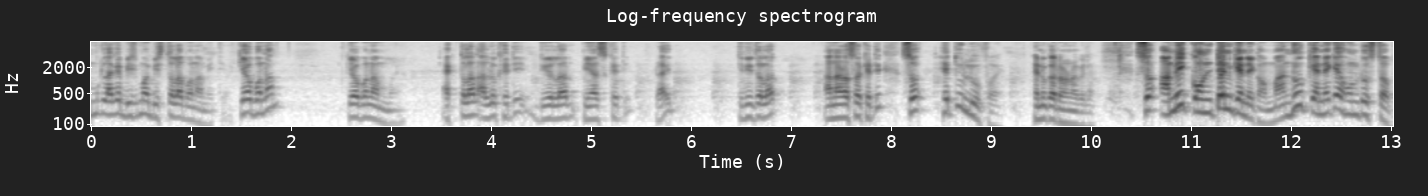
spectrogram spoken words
মোক লাগে বিছ মই বিছ তলা বনাম এতিয়া। কিয় বনাম? কিয় বনাম মই? এক তলাত আলু খেতি দুই তলাত পিঁয়াজ খেতি ৰাইট তিনি তলাত আনাৰসৰ খেতি। চ' সেইটো লোভ হয় সেনেকুৱা ধৰণৰবিলাক চ' আমি কণ্টেণ্ট কেনেকৈ হ'ম? মানুহ কেনেকৈ সন্তুষ্ট হ'ব?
